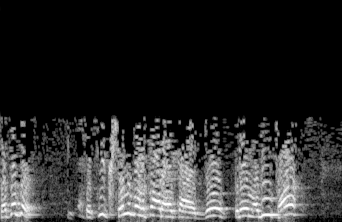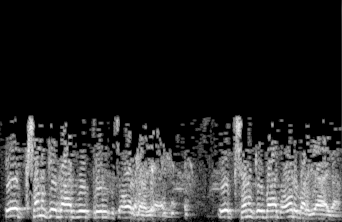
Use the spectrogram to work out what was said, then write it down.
सतत प्रति क्षण बढ़ता रहता है। जो प्रेम अभी था एक क्षण के बाद वो प्रेम कुछ और बढ़ जाएगा। एक क्षण के बाद और बढ़ जाएगा।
